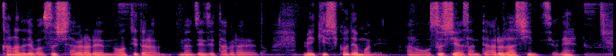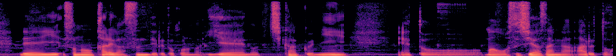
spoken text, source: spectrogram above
カナダでは寿司食べられるの？って言ったら、全然食べられると。メキシコでもねあのお寿司屋さんってあるらしいんですよね。でその彼が住んでるところの家の近くにえっとまあお寿司屋さんがあると。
